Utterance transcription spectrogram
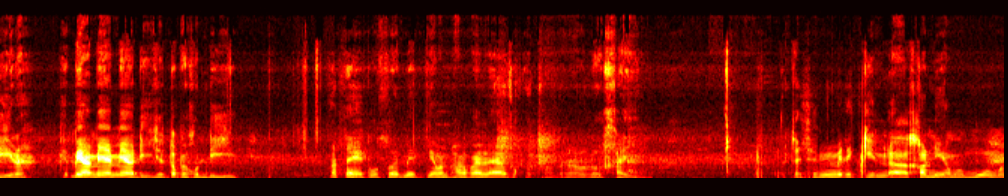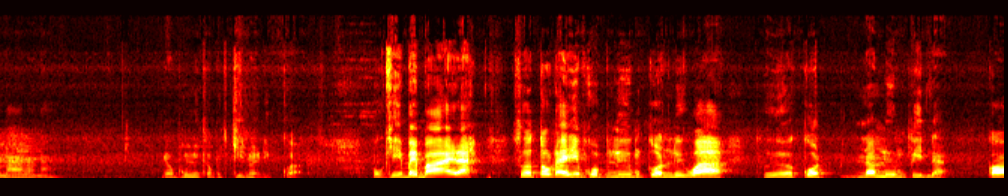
ดีนะไม่เอาไม่เอาไม่เอาดีฉันต้องเป็นคนดีว่าแต่ตัวส่วนเมเกียมันพังไปแล้วทุกคนพังไปแล้วเหลือใครแต่ฉันไม่ได้กินเอ่อข้าวเหนียวมะม่วงมานานแล้วนะ เดี๋ยวพรุ่งนี้กลับไปกินหน่อยดีกว่า โอเคบายบายนะ ส่วนตรงไหนที่ผมลืมกดหรือว่าเผลอกดแล้วลืมปิดเนี่ยก็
